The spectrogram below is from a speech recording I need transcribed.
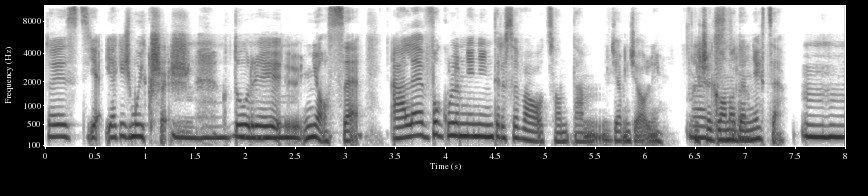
to jest ja, jakiś mój krzyż. Mhm, który mhm. niosę, ale w ogóle mnie nie interesowało, co on tam dziamdzioli. I czego on ode mnie chce. Mhm.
